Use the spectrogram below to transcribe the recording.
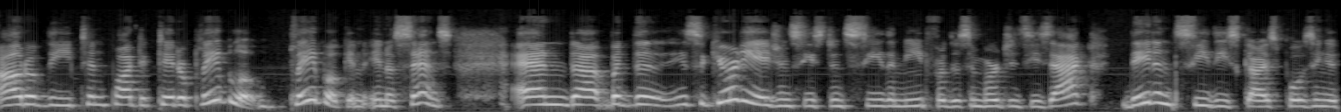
out of the tin pot dictator playbook playbook in, in a sense. And uh, but the security agencies didn't see the need for this emergencies act. They didn't see these guys posing a,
